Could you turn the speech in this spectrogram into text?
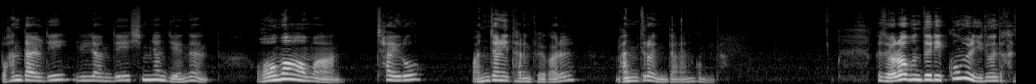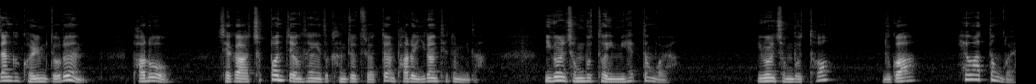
뭐 한 달 뒤, 1년 뒤, 10년 뒤에는 어마어마한 차이로 완전히 다른 결과를 만들어낸다는 겁니다. 그래서 여러분들이 꿈을 이루는데 가장 큰 걸림돌은 바로 제가 첫 번째 영상에서 강조드렸던 바로 이런 태도입니다. 이건 전부터 이미 했던 거야. 이건 전부터 누가 해왔던 거야.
